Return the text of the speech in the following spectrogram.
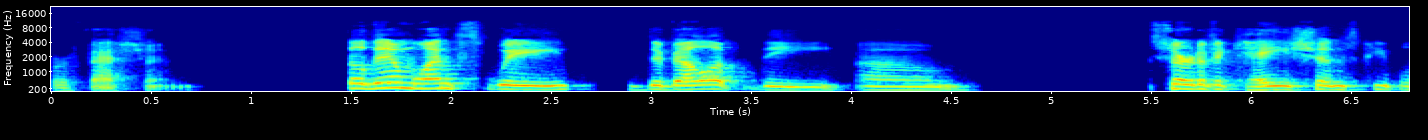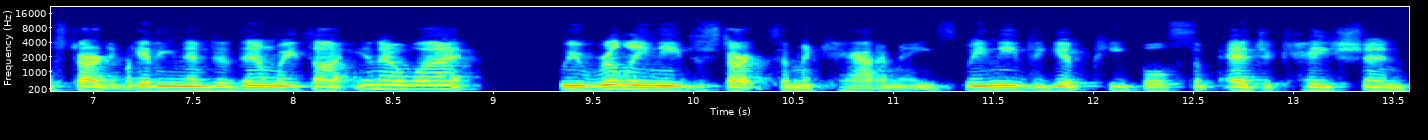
profession. So then once we developed the um, certifications, people started getting into them. We thought, you know what? We really need to start some academies. We need to give people some education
